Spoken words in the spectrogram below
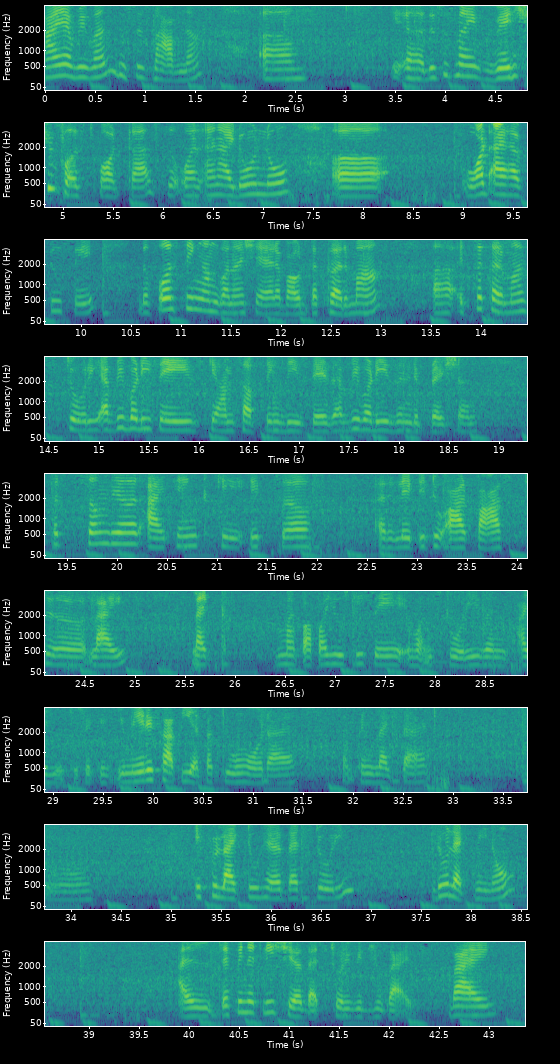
Hi everyone, this is Bhavna. Um, uh, this is my very first podcast, so, and I don't know uh, what I have to say. The first thing I'm gonna share about the karma. Uh, it's a karma story. Everybody says I'm suffering these days. Everybody is in depression, but somewhere I think it's uh, related to our past uh, life. Like my papa used to say one story one I used to say कि मेरे साथ ही ऐसा क्यों हो रहा है? Something like that if you like to hear that story do let me know I definitely share that story with you guys bye.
